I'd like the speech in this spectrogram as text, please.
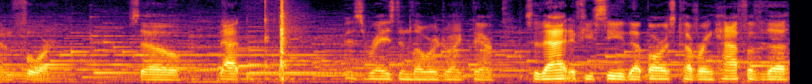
and four. So that is raised and lowered right there. So that, if you see that bar is covering half of the,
